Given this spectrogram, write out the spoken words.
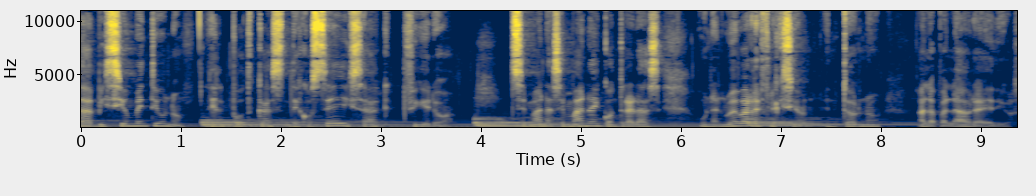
a Visión 21, el podcast de José Isaac Figueroa. Semana a semana encontrarás una nueva reflexión en torno a la palabra de Dios.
